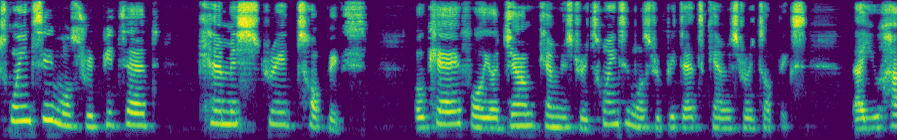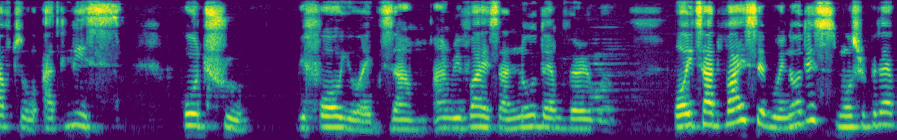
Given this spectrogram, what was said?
20 most repeated chemistry topics. Okay, for your JAMB chemistry, 20 most repeated chemistry topics that you have to at least go through before your exam and revise and know them very well. But it's advisable, you know, these most repeated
